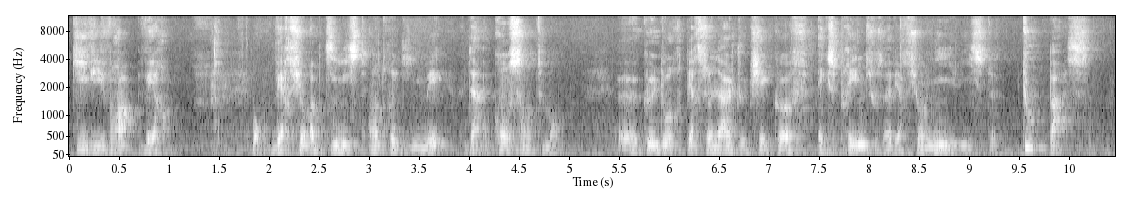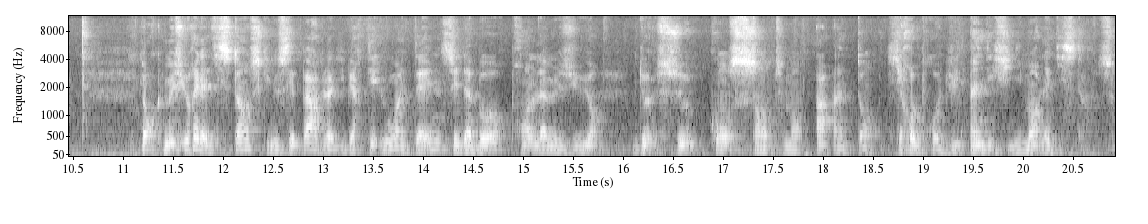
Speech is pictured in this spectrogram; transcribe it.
qui vivra verra. Bon, version optimiste, entre guillemets, d'un consentement que d'autres personnages de Tchékov expriment sous sa version nihiliste. Tout passe. Donc mesurer la distance qui nous sépare de la liberté lointaine, c'est d'abord prendre la mesure de ce consentement à un temps qui reproduit indéfiniment la distance.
